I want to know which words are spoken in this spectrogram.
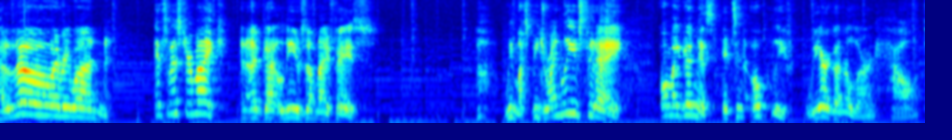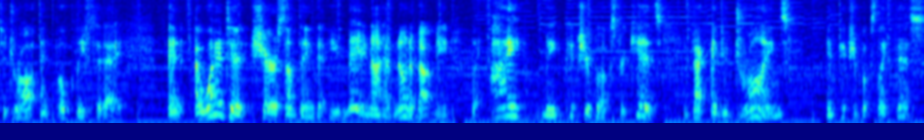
Hello, everyone! It's Mr. Mike, and I've got leaves on my face. We must be drawing leaves today! Oh my goodness, it's an oak leaf. We are going to learn how to draw an oak leaf today. And I wanted to share something that you may not have known about me, but I make picture books for kids. In fact, I do drawings in picture books like this.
